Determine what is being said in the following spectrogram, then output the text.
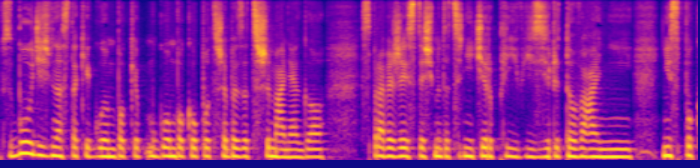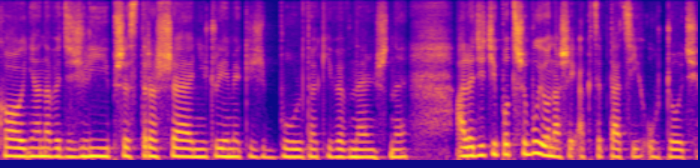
wzbudzić w nas takie głębokie, głęboką potrzebę zatrzymania go. Sprawia, że jesteśmy tacy niecierpliwi, zirytowani, niespokojni, a nawet źli, przestraszeni, czujemy jakiś ból taki wewnętrzny. Ale dzieci potrzebują naszej akceptacji ich uczuć,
